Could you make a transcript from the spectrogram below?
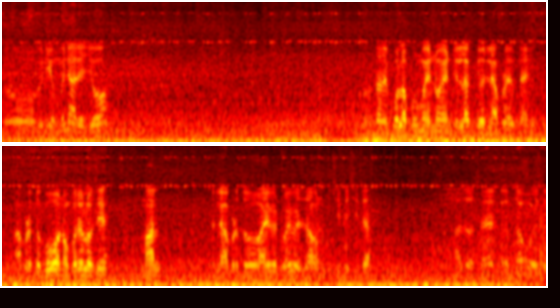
તો વીડિયો બન્યા રહેજો. અત્યારે કોલ્હાપુરમાં નો એન્ટ્રી લાગતી હોય એટલે આપણે કાંઈ, આપણે તો ગોવાનો ભરેલો છે માલ. એટલે આપણે તો હાઈવે ટુ હાઈવે જવાનું સીધે સીધા. આ તો શહેર તરફ જવું હોય તો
